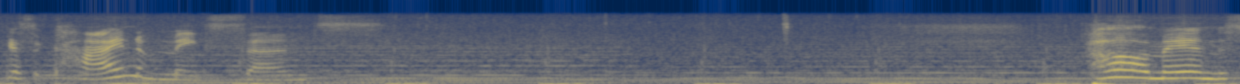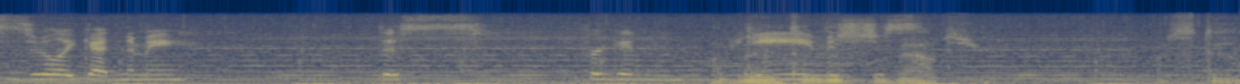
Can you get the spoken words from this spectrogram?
I guess it kind of makes sense. Oh man, this is really getting to me. This friggin' I've learned to game is just. without you, but still,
